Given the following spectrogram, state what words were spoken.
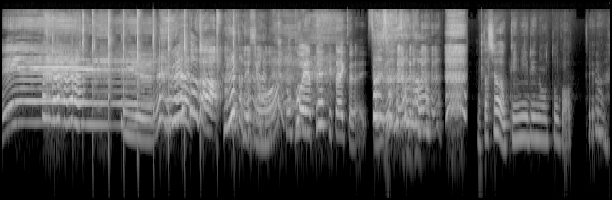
えでしょ？もうこうやって吹きたいくらい。私はお気に入りの音があって。うん。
